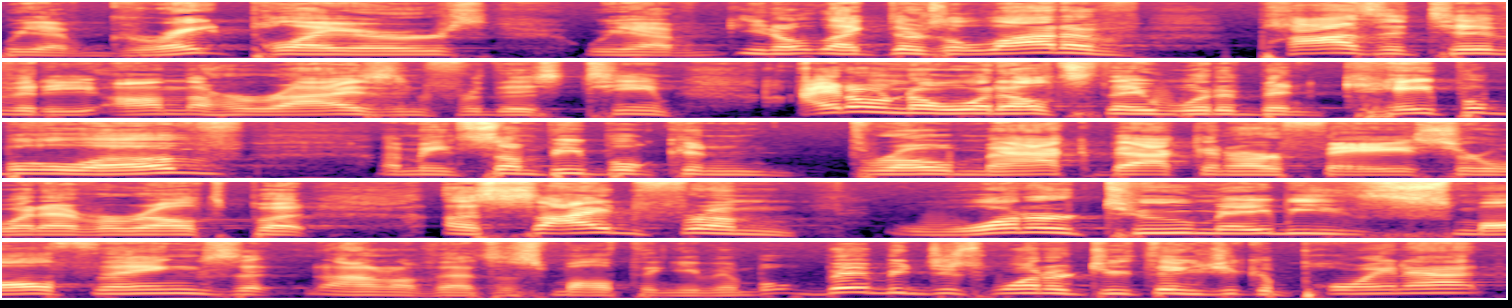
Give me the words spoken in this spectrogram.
we have great players, we have you know like there's a lot of positivity on the horizon for this team. I don't know what else they would have been capable of. I mean, some people can throw Mac back in our face or whatever else, but aside from one or two maybe small things that I don't know if that's a small thing even, but maybe just one or two things you could point at.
